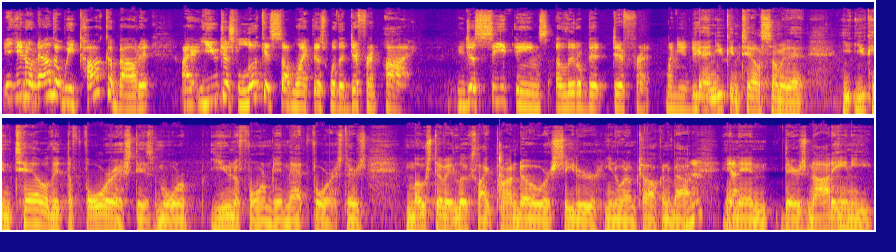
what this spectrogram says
You know, now that we talk about it, I, you just look at something like this with a different eye. You just see things a little bit different when you do. Yeah, and you can tell some of that. You, you can tell that the forest is more uniformed in that forest. There's most of it looks like pondo or cedar. You know what I'm talking about. Mhm. Yeah. And then there's not any.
